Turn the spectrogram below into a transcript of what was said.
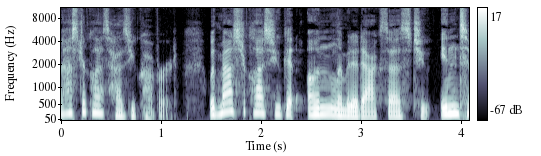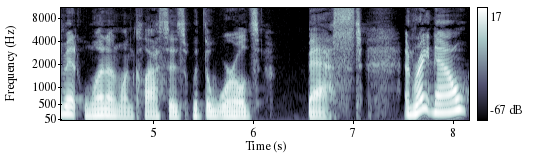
Masterclass has you covered. With Masterclass, you get unlimited access to intimate one on one classes with the world's best. And right now,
